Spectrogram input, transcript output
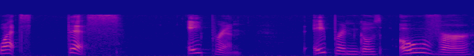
What's this? Apron. The apron goes over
